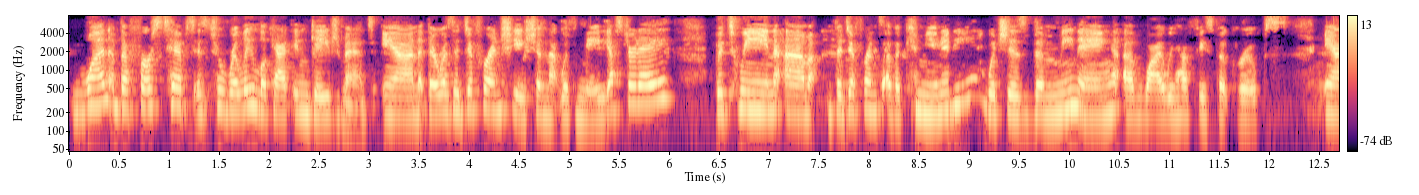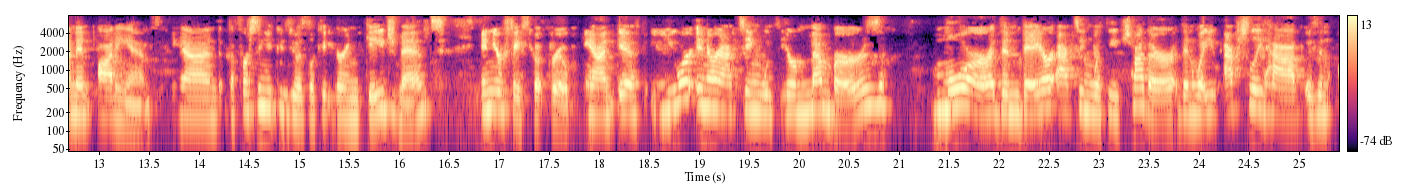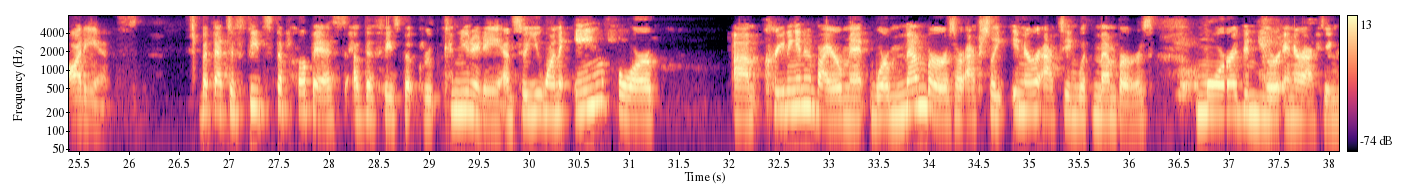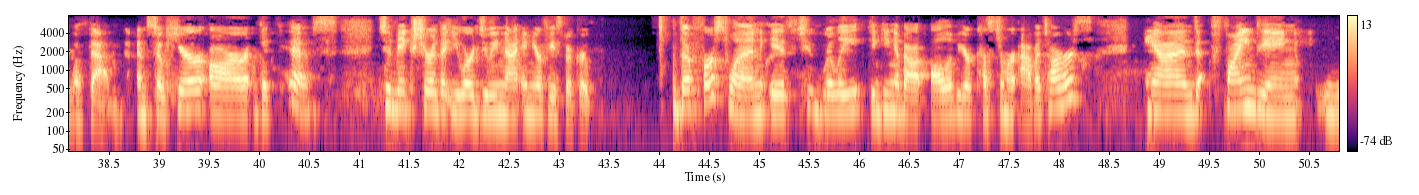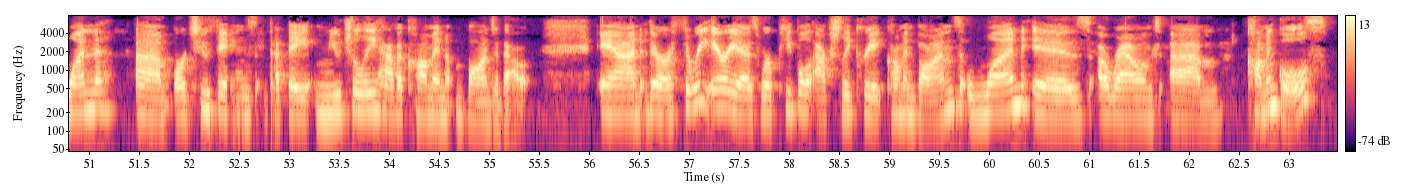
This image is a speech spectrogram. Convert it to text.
one of the first tips is to really look at engagement. And there was a differentiation that was made yesterday between um, the difference of a community, which is the meaning of why we have Facebook groups, and an audience. And the first thing you can do is look at your engagement in your Facebook group. And if you are interacting with your members more than they are acting with each other, then what you actually have is an audience but that defeats the purpose of the Facebook group community. And so you want to aim for um, creating an environment where members are actually interacting with members more than you're interacting with them. And so here are the tips to make sure that you are doing that in your Facebook group. The first one is to really thinking about all of your customer avatars and finding one um, or two things that they mutually have a common bond about. And there are three areas where people actually create common bonds. One is around um, common goals.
